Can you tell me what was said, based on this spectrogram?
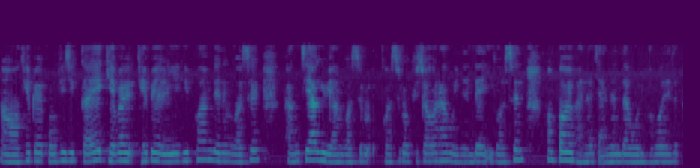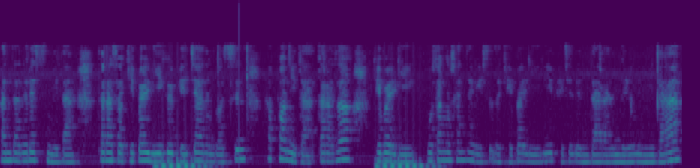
어, 개별 공시지가에 개별, 개별 이익이 포함되는 것을 방지하기 위한 것으로, 것으로 규정을 하고 있는데 이것은 헌법에 반하지 않는다고 우리 법원에서 판단을 했습니다. 따라서 개별 이익을 배제하는 것은 합헌이다. 따라서 개별 이익, 보상금 산정에 있어서 개별 이익이 배제된다라는 내용입니다.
